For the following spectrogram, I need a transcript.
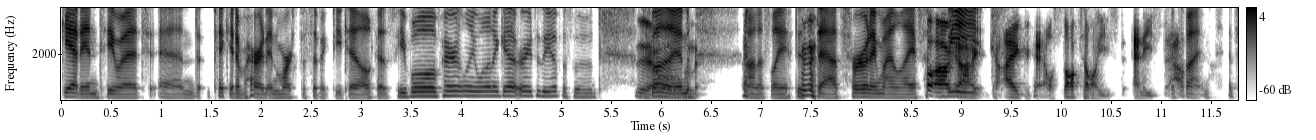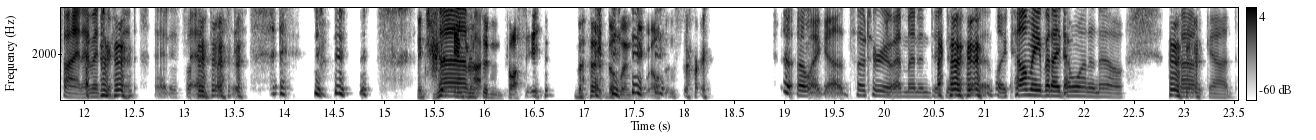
get into it and pick it apart in more specific detail because people apparently want to get right to the episode. It's yeah, fine. honestly. The stats are ruining my life. Oh, the... I, I, okay, I'll stop telling you any stats. It's fine. It's fine. I'm interested. I just I'm fussy. Inter- um, interested in fussy. The, the Lindsay Wilson story. Oh my god, so true. And then indignant. like, tell me, but I don't want to know. Oh god.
